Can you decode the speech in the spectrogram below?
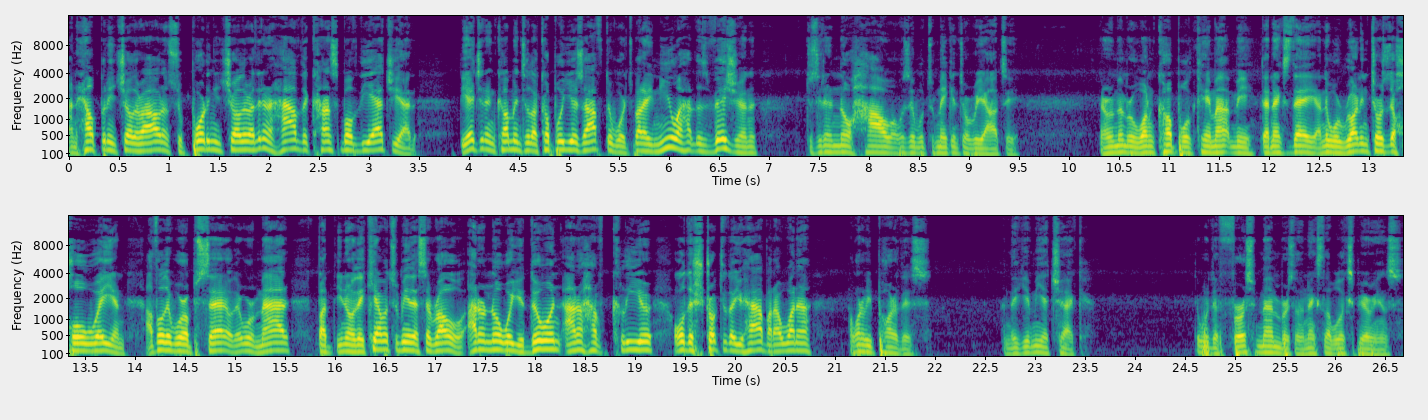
and helping each other out and supporting each other. I didn't have the concept of the edge yet. The edge didn't come until a couple years afterwards, but I knew I had this vision, just didn't know how I was able to make it into reality. And I remember one couple came at me the next day and they were running towards the hallway and I thought they were upset or they were mad. But you know, they came up to me and they said, Raul, I don't know what you're doing. I don't have clear all the structure that you have, but I wanna I wanna be part of this. And they give me a check. They were the first members of the next level experience.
